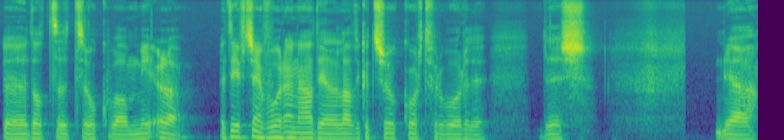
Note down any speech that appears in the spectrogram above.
eh, dat het ook wel meer... ja, het heeft zijn voor- en nadelen, laat ik het zo kort verwoorden. Dus ja,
